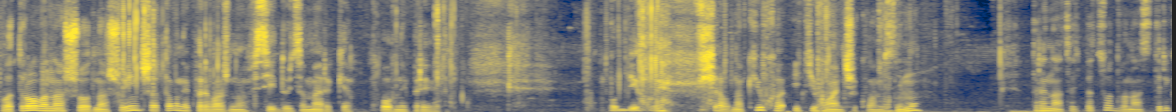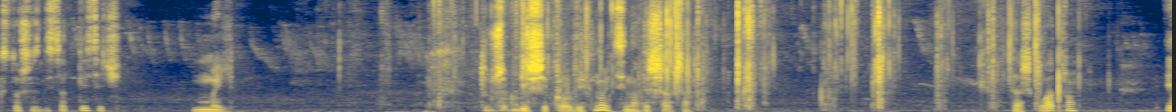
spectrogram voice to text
Кватрована, що одна, що інша, та вони переважно всі йдуть з Америки, повний привід. Побігли. Ще одна кюха і тігуанчик вам зніму. 13500, 12 рік, 160 тисяч миль. Тут вже більший пробіг, ну і ціна дешевша. Теж кватро. І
